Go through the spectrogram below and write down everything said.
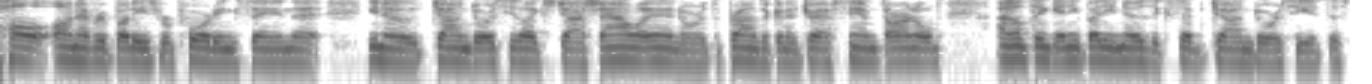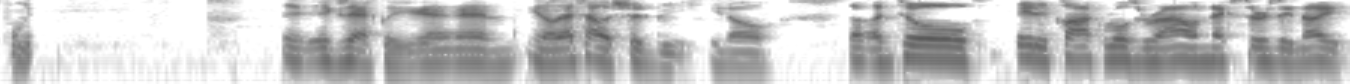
halt on everybody's reporting saying that, you know, John Dorsey likes Josh Allen or the Browns are going to draft Sam Darnold. I don't think anybody knows except John Dorsey at this point. Exactly, and, and you know that's how it should be. You know, uh, until eight o'clock rolls around next Thursday night,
